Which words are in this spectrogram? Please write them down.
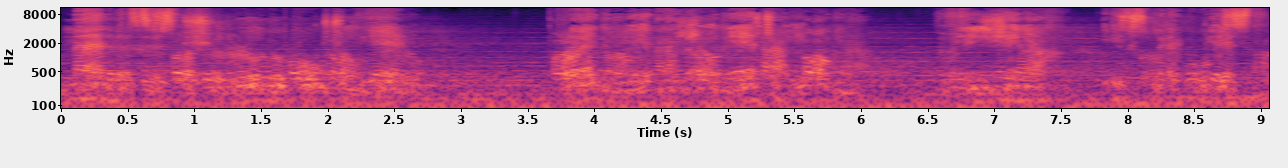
Mędrcy spośród ludu pouczą wielu, polegną jednakże od miecza i ognia, w więzieniach i wskutek łupiestwa,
